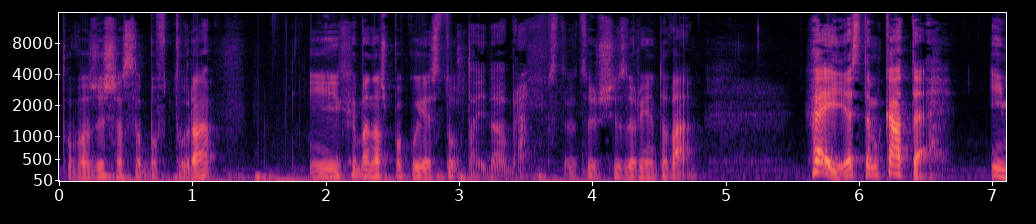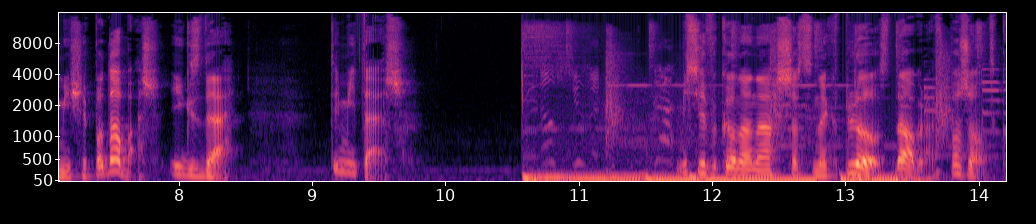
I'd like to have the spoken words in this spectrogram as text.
Towarzysza sobowtóra. I chyba nasz pokój jest tutaj, dobra. Z tego co już się zorientowałem. Hej, jestem Kate i mi się podobasz. XD. Ty mi też. Misja wykonana, szacunek plus. Dobra, w porządku.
